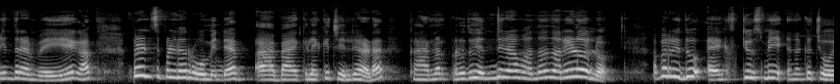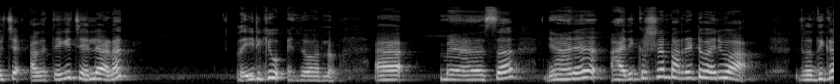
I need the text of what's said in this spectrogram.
ഇന്ദ്രൻ വേഗം പ്രിൻസിപ്പളിന്റെ റൂമിന്റെ ബാക്കിലേക്ക് ചെല്ലുകയാണ്. കാരണം ഋതു എന്തിനാണ് വന്നതെന്ന് അറിയണമല്ലോ. അപ്പോൾ ഋതു എക്സ്ക്യൂസ് മീ എന്നൊക്കെ ചോദിച്ച് അകത്തേക്ക് ചെല്ലുകയാണ് ഇരിക്കൂ എന്ന് പറഞ്ഞു. സർ ഞാൻ ഹരികൃഷ്ണൻ പറഞ്ഞിട്ട് വരുവാ. ഋതിക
